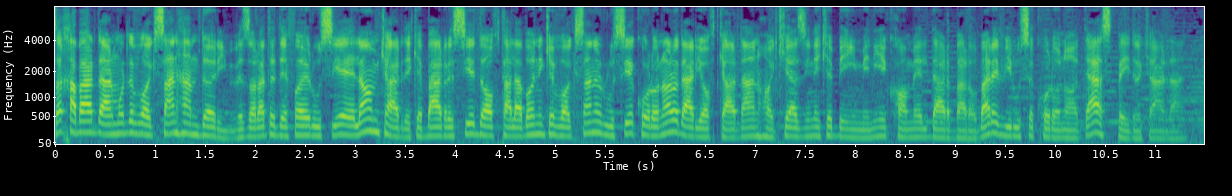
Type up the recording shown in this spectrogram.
سه خبر در مورد واکسن هم داریم. وزارت دفاع روسیه اعلام کرده که بررسی داوطلبانی که واکسن روسیه کرونا را دریافت کردند حاکی از اینه که به ایمنی کامل در برابر ویروس کرونا دست پیدا کردند.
